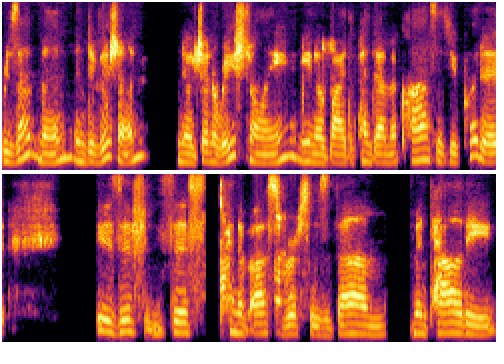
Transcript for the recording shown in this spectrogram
resentment and division you know generationally you know by the pandemic class as you put it is if this kind of us versus them mentality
